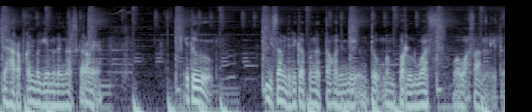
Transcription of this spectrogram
saya harapkan bagi yang mendengar sekarang ya itu bisa menjadikan pengetahuan ini untuk memperluas wawasan gitu.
